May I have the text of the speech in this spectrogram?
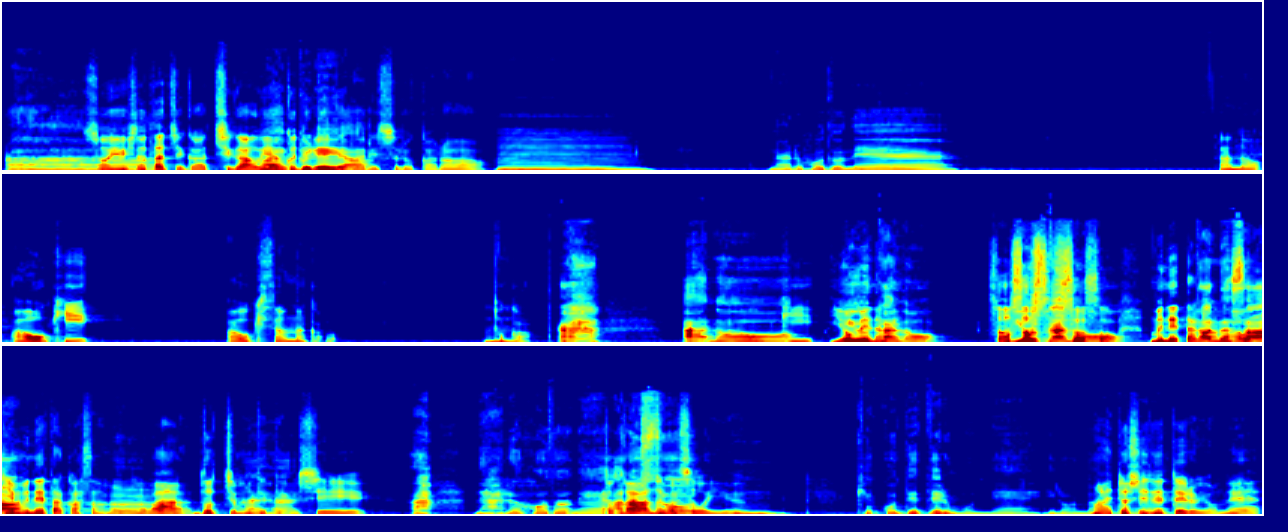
ああそういう人たちが違う役で出てたりするから。うーん。なるほどね。あの青木青木さんなんかとか、うん。ああのー青木読めない。そうそうそうそう。宗隆青木宗隆さんとかはどっちも出てるし、なるほどね。とかなんかそういう。ん。結構出てるもんね。いろんなのね、毎年出てるよね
